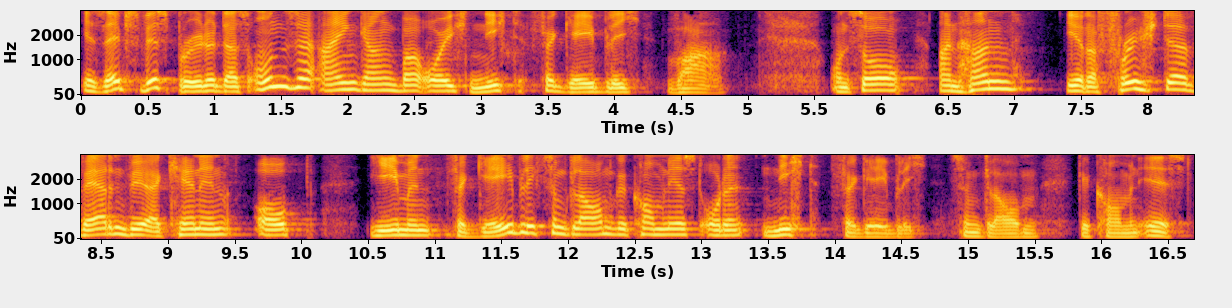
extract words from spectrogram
ihr selbst wisst, Brüder, dass unser Eingang bei euch nicht vergeblich war. Und so anhand ihrer Früchte werden wir erkennen, ob jemand vergeblich zum Glauben gekommen ist oder nicht vergeblich zum Glauben gekommen ist.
